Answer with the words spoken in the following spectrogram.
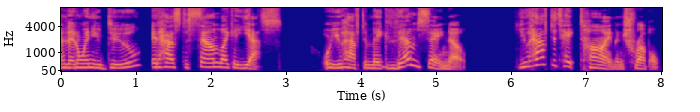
And then when you do, it has to sound like a yes, or you have to make them say no. You have to take time and trouble.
